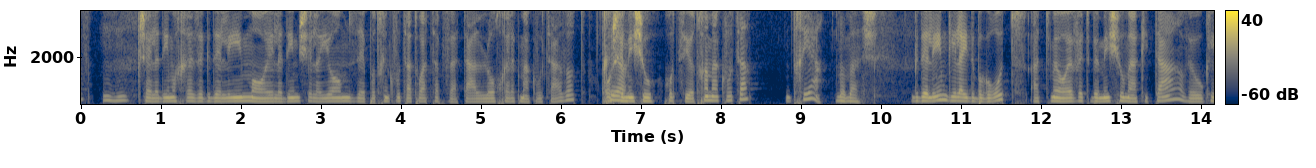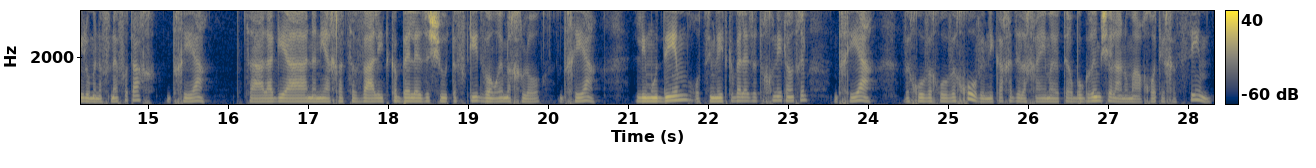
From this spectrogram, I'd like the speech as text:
כשהילדים אחרי זה גדלים, או ילדים של היום, זה פותחים קבוצת וואטסאפ ואתה לא חלק מהקבוצה הזאת. או דחייה. שמישהו הוציא אותך מהקבוצה. דחייה. ממש. גדלים, גיל ההתבגרות, את מאוהבת במישהו מהכיתה, והוא כאילו מנפנף אותך, דחייה. רוצה להגיע, נניח, לצבא, להתקבל לאיזשהו תפקיד, ואומרים לך לא, דחייה. לימודים, רוצים להתקבל לאיזה תוכנית, לא מצליחים, דחייה. וכו' וכו' וכו', ואם ניקח את זה לחיים היותר בוגרים שלנו, מערכות יחסים,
